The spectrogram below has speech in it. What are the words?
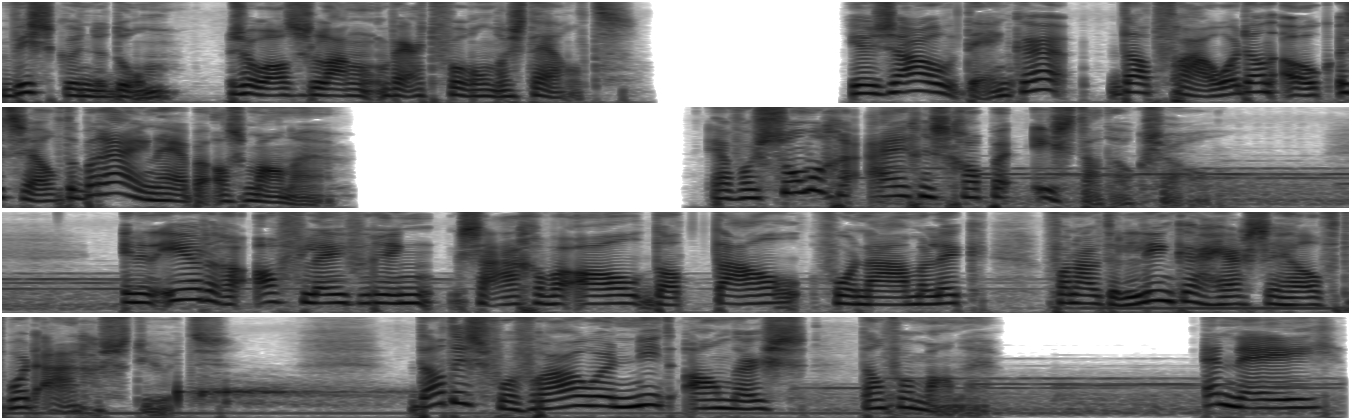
wiskundedom, zoals lang werd verondersteld. Je zou denken dat vrouwen dan ook hetzelfde brein hebben als mannen. Ja, voor sommige eigenschappen is dat ook zo. In een eerdere aflevering zagen we al dat taal voornamelijk vanuit de linker hersenhelft wordt aangestuurd. Dat is voor vrouwen niet anders dan voor mannen. En nee,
